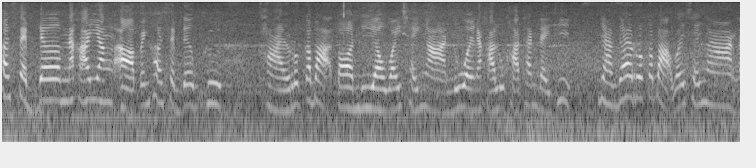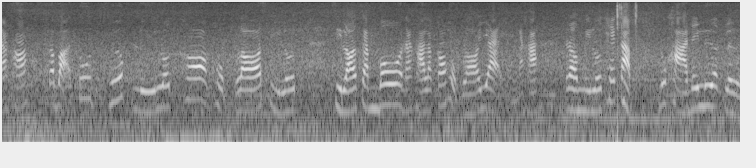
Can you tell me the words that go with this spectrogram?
คอนเซปต์เดิมนะคะยังเป็นคอนเซปต์เดิมคือขายรถกระบะตอนเดียวไว้ใช้งานด้วยนะคะ ลูกค้าท่านใดที่ อยากได้รถกระบะไว้ใช้งานนะคะ กระบะตู้ทึบหรือรถคอก6ล้อ4รถ4ล้อจัมโบ้นะคะ แล้วก็ 6 ล้อใหญ่นะคะ เรามีรถให้กับลูกค้าได้เลือกเลย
